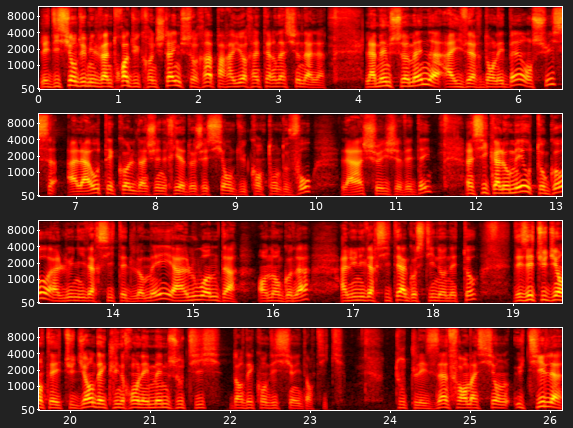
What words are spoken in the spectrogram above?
L'édition 2023 du Crunch Time sera par ailleurs internationale. La même semaine, à Yverdon-les-Bains, en Suisse, à la Haute École d'ingénierie et de gestion du canton de Vaud, la HEIGVD, ainsi qu'à Lomé, au Togo, à l'Université de Lomé, et à Luanda, en Angola, à l'Université Agostino Neto, des étudiantes et étudiants déclineront les mêmes outils dans des conditions identiques toutes les informations utiles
